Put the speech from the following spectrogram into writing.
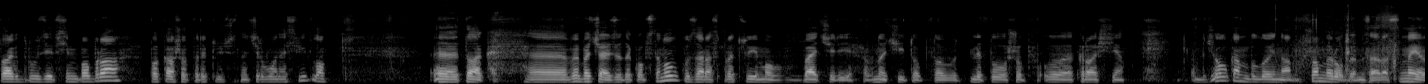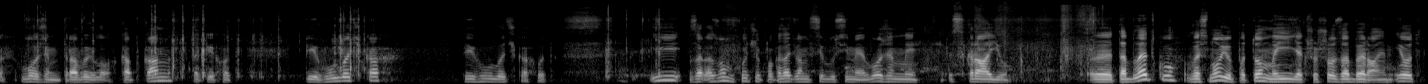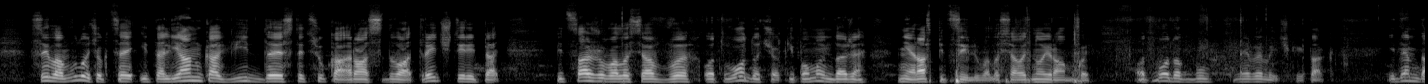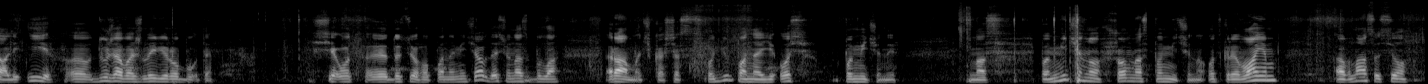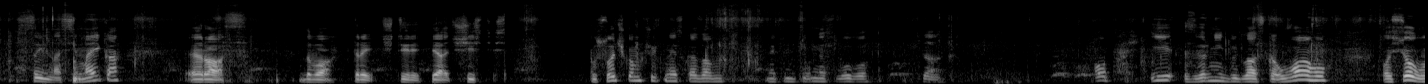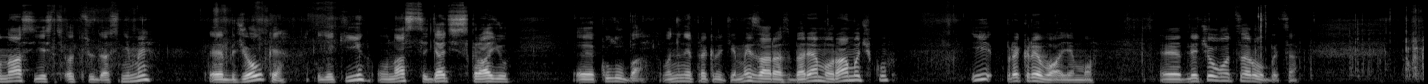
Так, друзі, всім бобра. Поки що переключусь на червоне світло. Е, так, е, вибачаю за таку обстановку. Зараз працюємо ввечері, вночі, тобто для того, щоб е, краще бджолкам було і нам. Що ми робимо зараз? Ми ложимо травило капкан в таких от пігулочках. пігулочках от. І заразом хочу показати вам цілу сімей. Ложимо ми з краю таблетку весною, потім ми її, якщо що, забираємо. І от сила вулочок це італіянка від е, Стецюка. Раз, два, три, чотири, п'ять. Підсаджувалося в отводочок і, по-моєму, навіть ні, раз підсилювалося одною рамкою. Отводок був невеличкий. Так. Ідемо далі. І е, дуже важливі роботи. Ще от е, до цього понамічав, десь у нас була рамочка. Зараз сходю по неї, ось помічений. У нас помічено. Що в нас помічено? Відкриваємо. А в нас ось сильна сімейка. Раз, два, три, чотири, п'ять, шість. Кусочком чуть не сказав, некультурне слово. Так. Оп. І зверніть, будь ласка, увагу. Ось у нас є отсюди сніми е, бджолки, які у нас сидять з краю е, клуба. Вони не прикриті. Ми зараз беремо рамочку і прикриваємо. Е, Для чого це робиться?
